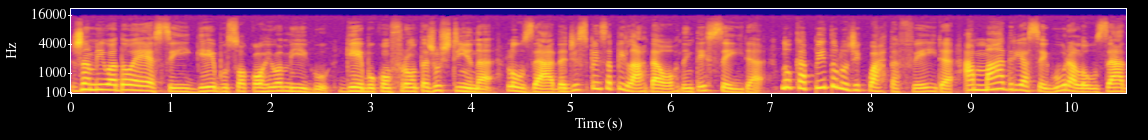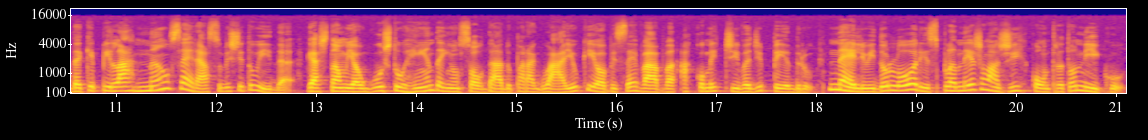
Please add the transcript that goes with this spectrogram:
Jamil adoece e Gebo socorre o amigo. Gebo confronta Justina. Lousada acusada dispensa Pilar da Ordem Terceira. No capítulo de quarta-feira, a madre assegura a Lousada que Pilar não será substituída. Gastão e Augusto rendem um soldado paraguaio que observava a comitiva de Pedro. Nélio e Dolores planejam agir contra Tonico.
